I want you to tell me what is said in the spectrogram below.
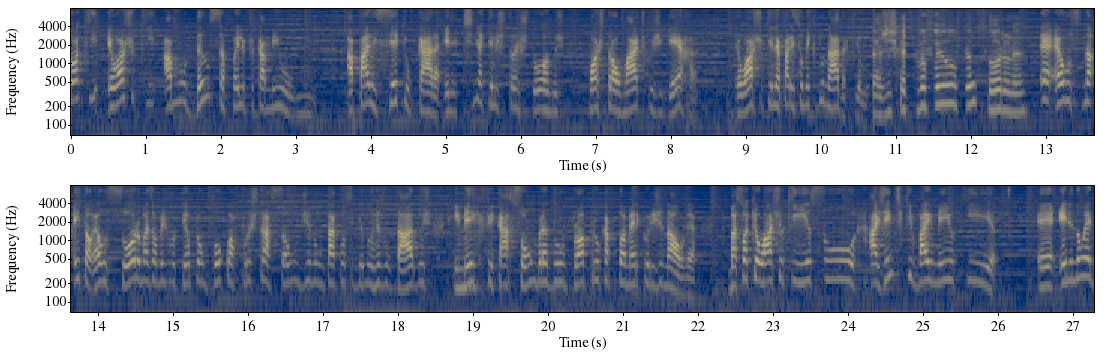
Só que eu acho que a mudança pra ele ficar meio. aparecer que o cara ele tinha aqueles transtornos pós-traumáticos de guerra. Eu acho que ele apareceu meio que do nada aquilo. A justificativa foi o, foi o soro, né? É, é o. Não, então, é o soro, mas ao mesmo tempo é um pouco a frustração de não estar conseguindo resultados e meio que ficar à sombra do próprio Capitão América original, né? Mas só que eu acho que isso. A gente que vai meio que. É, ele não é.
